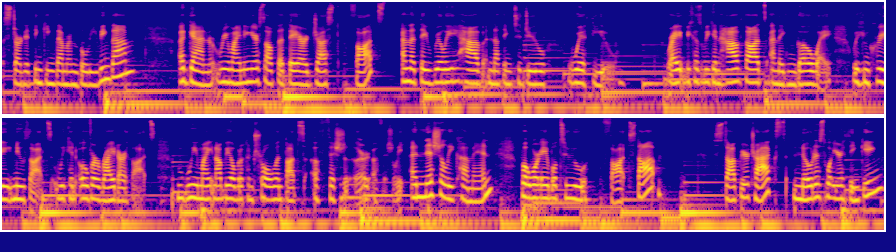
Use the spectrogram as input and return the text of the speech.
started thinking them and believing them, again, reminding yourself that they are just thoughts and that they really have nothing to do with you right? Because we can have thoughts and they can go away. We can create new thoughts. We can override our thoughts. We might not be able to control when thoughts officially or officially initially come in, but we're able to thought stop, stop your tracks, notice what you're thinking,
